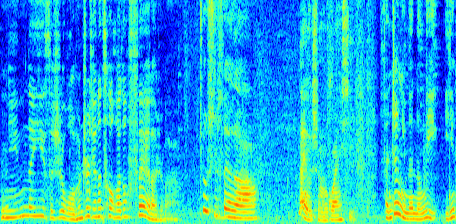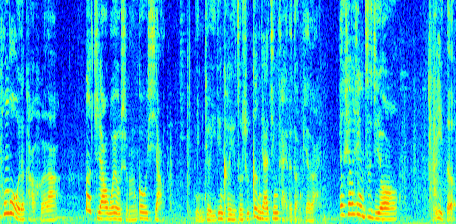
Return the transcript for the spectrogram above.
您的意思是我们之前的策划都废了是吧？就是废了啊，那有什么关系？反正你们的能力已经通过我的考核啦。那只要我有什么构想，你们就一定可以做出更加精彩的短片来。要相信自己哦，可以的。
